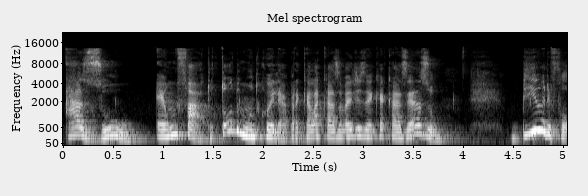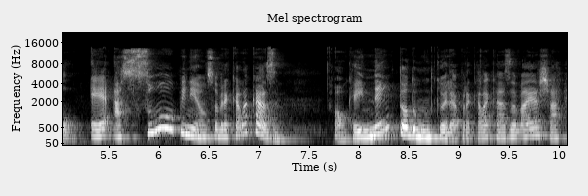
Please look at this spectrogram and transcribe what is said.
azul é um fato. Todo mundo que olhar para aquela casa vai dizer que a casa é azul. Beautiful é a sua opinião sobre aquela casa ok? Nem todo mundo que olhar para aquela casa vai achar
